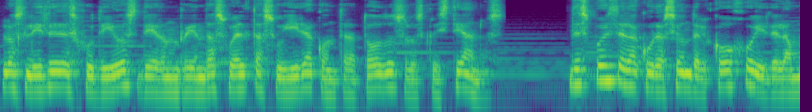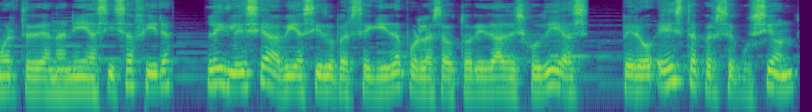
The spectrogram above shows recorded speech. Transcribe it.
los líderes judíos dieron rienda suelta a su ira contra todos los cristianos. Después de la curación del cojo y de la muerte de Ananías y Zafira, la iglesia había sido perseguida por las autoridades judías, pero esta persecución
